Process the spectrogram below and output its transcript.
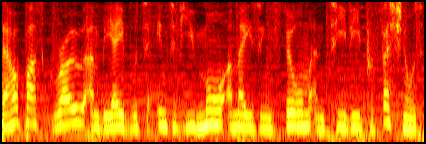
To help us grow and be able to interview more amazing film and TV professionals,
